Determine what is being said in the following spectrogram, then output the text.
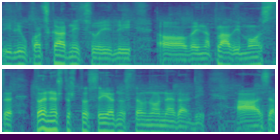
ili u kockarnicu ili ovaj, na plavi most. To je nešto što se jednostavno ne radi. A za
